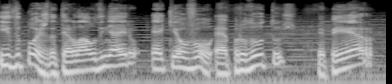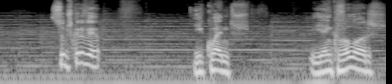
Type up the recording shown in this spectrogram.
E depois de ter lá o dinheiro, é que eu vou a produtos, PPR, subscrever. E quantos? E em que valores?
